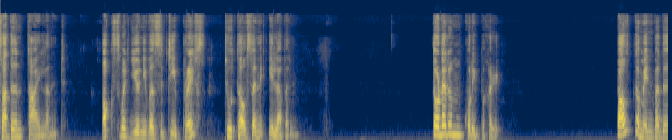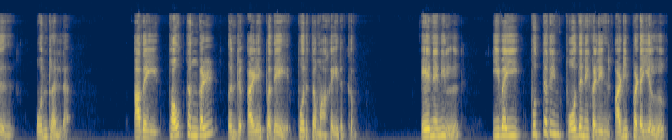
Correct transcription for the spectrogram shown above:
southern Thailand Oxford University Press two thousand eleven தொடரும் குறிப்புகள். பௌத்தம் என்பது ஒன்றல்ல. அதை பௌத்தங்கள் என்று அழைப்பதே பொருத்தமாக இருக்கும். ஏனெனில் இவை புத்தரின் போதனைகளின் அடிப்படையில்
